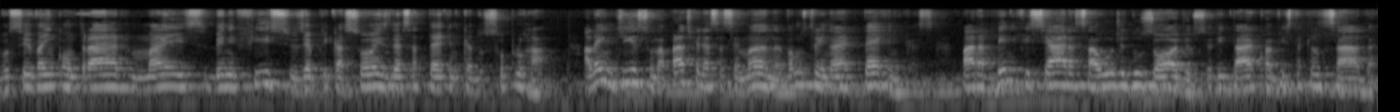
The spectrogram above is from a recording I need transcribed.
você vai encontrar mais benefícios e aplicações dessa técnica do sopro Ra. Além disso, na prática dessa semana, vamos treinar técnicas para beneficiar a saúde dos olhos, lidar com a vista cansada.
